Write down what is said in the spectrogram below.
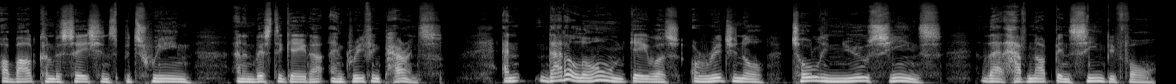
about conversations between an investigator and grieving parents. And that alone gave us original, totally new scenes that have not been seen before.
